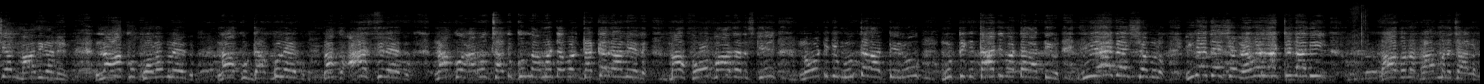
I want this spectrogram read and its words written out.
క్రిస్టియన్ మాదిగా నేను నాకు పొలం లేదు నాకు డబ్బు లేదు నాకు ఆస్తి లేదు నాకు ఆ రోజు చదువుకుందామంటే ఎవరు దగ్గర రాలేదు. మా ఫోర్ ఫాదర్స్కి నోటికి ముంత కట్టిరు ముట్టికి తాటి బట్ట కట్టిరు. ఇదే దేశంలో ఇదే దేశం ఎవరు కట్టినది? నాకున్న బ్రాహ్మణ చాలం.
